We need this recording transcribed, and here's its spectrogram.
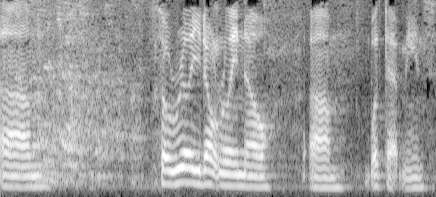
Um, so really, you don't really know um, what that means.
